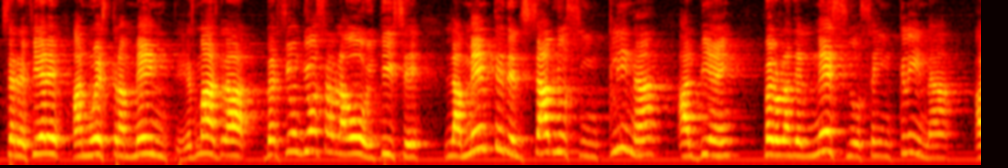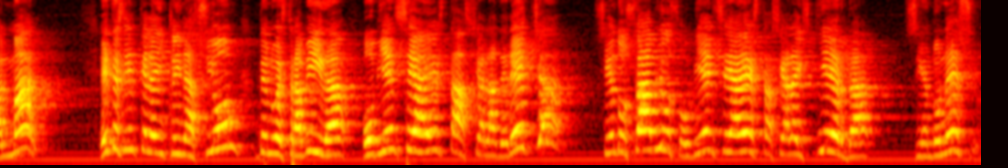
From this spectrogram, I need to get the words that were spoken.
se refiere a nuestra mente. Es más, la versión Dios habla hoy dice, la mente del sabio se inclina al bien, pero la del necio se inclina al mal. Es decir, que la inclinación de nuestra vida, o bien sea esta hacia la derecha, siendo sabios, o bien sea esta hacia la izquierda, siendo necios.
